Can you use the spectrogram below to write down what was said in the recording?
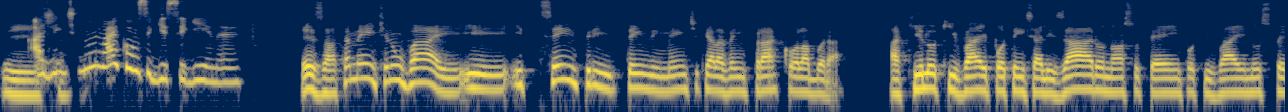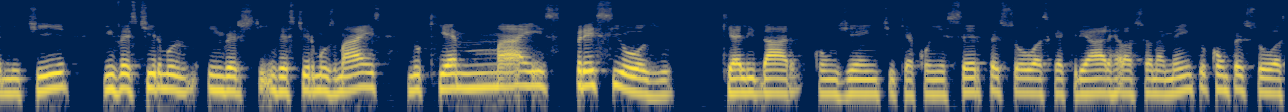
Isso. a gente não vai conseguir seguir, né? Exatamente, não vai. E, e sempre tendo em mente que ela vem para colaborar. Aquilo que vai potencializar o nosso tempo, que vai nos permitir investirmos, investir, investirmos mais no que é mais precioso, que é lidar com gente, que é conhecer pessoas, que é criar relacionamento com pessoas,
